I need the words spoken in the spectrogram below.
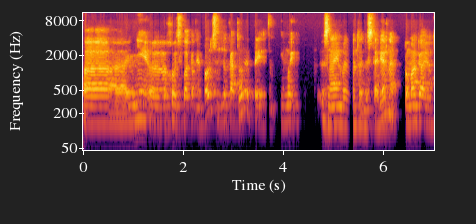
не э, ходят с плакатами по улице, но которые при этом, и мы знаем это достоверно, помогают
